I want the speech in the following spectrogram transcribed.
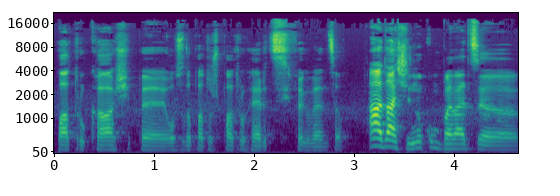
4K și pe 144 Hz frecvență. A, da, și nu cumpărați uh,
